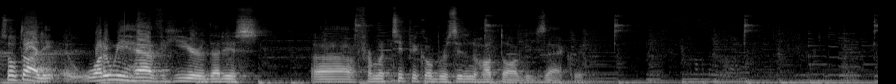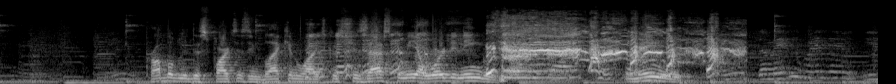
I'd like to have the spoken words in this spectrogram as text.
So Tali, what do we have here that is uh, from a typical Brazilian hot dog exactly? Probably this part is in black and white because she's asking me a word in English. Mainly. The main ingredient is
